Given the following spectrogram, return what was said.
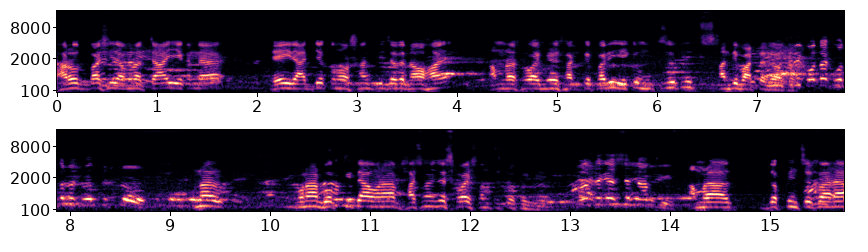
ভারতবাসী আমরা চাই এখানে এই রাজ্যে কোনো অশান্তি যাতে না হয়। আমরা সবাই মিলে থাকতে পারি একে মুখ্যমন্ত্রী শান্তি বার্তা দেওয়া যায়। ওনার ওনার বক্তৃতা ওনার ভাষণে সবাই সন্তুষ্ট খুশি। কোথা থেকে এসেছেন? নাম কি? আমরা দক্ষিণ চৌপাড়া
